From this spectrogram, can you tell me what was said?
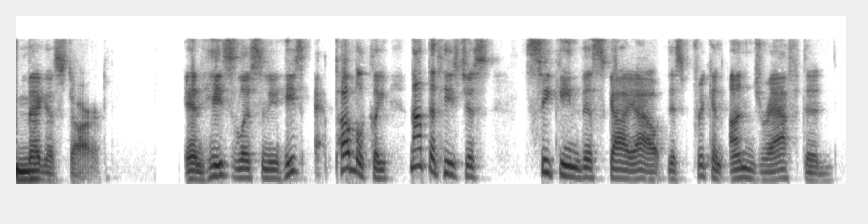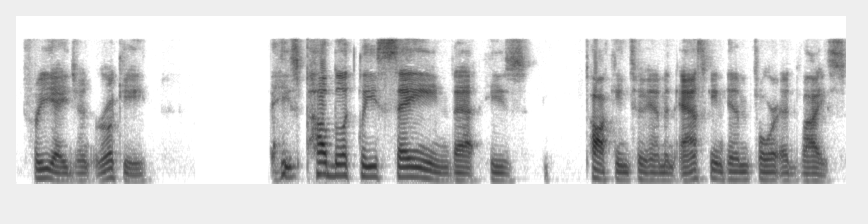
mega star, and he's listening. He's publicly not that he's just seeking this guy out, this freaking undrafted free agent rookie. he's publicly saying that he's talking to him and asking him for advice.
